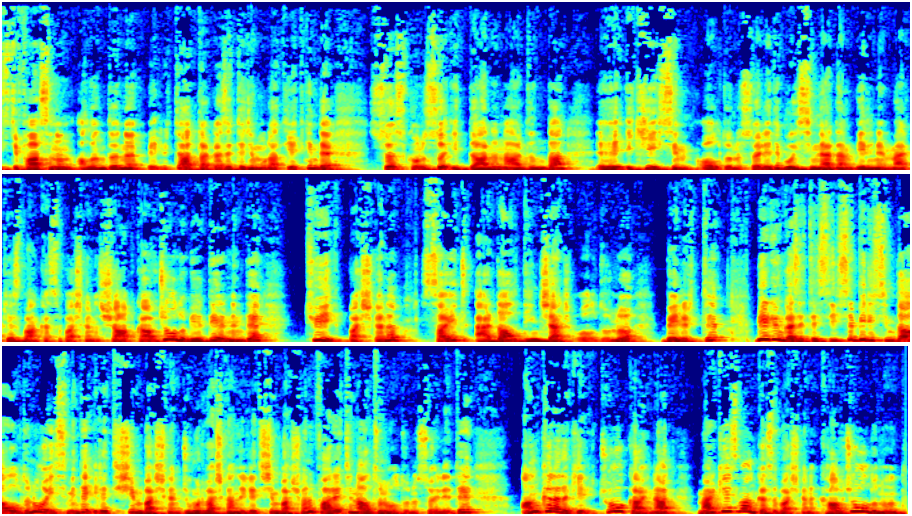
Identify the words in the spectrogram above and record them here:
istifasının alındığını belirtti. Hatta gazeteci Murat Yetkin de söz konusu iddianın ardından e, iki isim olduğunu söyledi. Bu isimlerden birinin Merkez Bankası Başkanı Şahap Kavcıoğlu bir diğerinin de TÜİK Başkanı Sait Erdal Dinçer olduğunu belirtti. Bir gün gazetesi ise bir isim daha olduğunu o ismin de İletişim Başkanı, Cumhurbaşkanlığı İletişim Başkanı Fahrettin Altun olduğunu söyledi. Ankara'daki çoğu kaynak Merkez Bankası Başkanı Kavcıoğlu'nun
